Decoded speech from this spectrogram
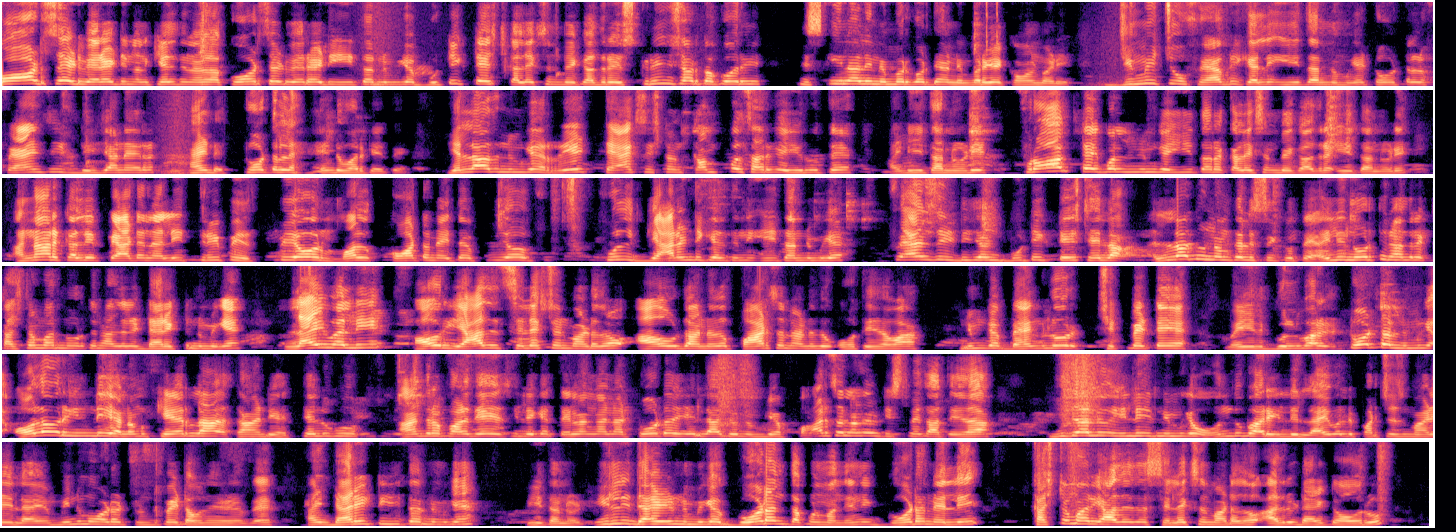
ಕಾರ್ಡ್ ಸೈಡ್ ವೆರೈಟಿ ನಾನು ಕೇಳ್ತೀನಲ್ಲ ಕೋಡ್ ಸೈಡ್ ವೆರೈಟಿ ಈ ತರ ನಿಮಗೆ ಬುಟಿಕ್ ಟೇಸ್ಟ್ ಕಲೆಕ್ಷನ್ ಬೇಕಾದ್ರೆ ಸ್ಕ್ರೀನ್ ಶಾಟ್ ತಗೋರಿ. ಈ ಸ್ಕ್ರೀನ್ ಅಲ್ಲಿ ನಂಬರ್ ಕೊಡ್ತೀನಿ, ಆ ನಂಬರ್ಗೆ ಕಾಲ್ ಮಾಡಿ. ಜಿಮಿಚು ಫ್ಯಾಬ್ರಿಕ್ ಅಲ್ಲಿ ಈ ತರ ನಿಮಗೆ total fancy designer and total hand work ಐತೆ. ಎಲ್ಲಾದ್ರೂ ನಿಮಗೆ ರೇಟ್ ಟ್ಯಾಕ್ಸ್ ಸಿಸ್ಟಮ್ ಕಂಪಲ್ಸರಿಗೆ ಇರುತ್ತೆ. ಅಂಡ್ ಈ ತರ ನೋಡಿ ಫ್ರಾಕ್ ಟೈಪ್ ಅಲ್ಲಿ ನಿಮ್ಗೆ ಈ ತರ ಕಲೆಕ್ಷನ್ ಬೇಕಾದ್ರೆ ಈ ತರ ನೋಡಿ. ಅನಾರ್ಕಲಿ ಪ್ಯಾಟರ್ನ್ ಅಲ್ಲಿ three piece pure mul cotton ಐತೆ ಪ್ಯೂರ್ ಫುಲ್ ಗ್ಯಾರಂಟಿ ಕೇಳ್ತೀನಿ ಈ ತರ ನಿಮ್ಗೆ. ಫ್ಯಾನ್ಸಿ ಡಿಸೈನ್ ಬುಟಿಕ್ ಟೇಸ್ಟ್ ಎಲ್ಲ ಎಲ್ಲದೂ ನಮ್ ತಲೆ ಸಿಕ್ಕುತ್ತೆ. ಇಲ್ಲಿ ನೋಡ್ತೀರಾ ಅಂದ್ರೆ ಕಸ್ಟಮರ್ ನೋಡ್ತೀರಾ ಅಲ್ಲಿ ಡೈರೆಕ್ಟ್ ನಿಮಗೆ ಲೈವ್ ಅಲ್ಲಿ ಅವ್ರು ಯಾವ್ದು ಸೆಲೆಕ್ಷನ್ ಮಾಡಿದ್ರು ಅವ್ರದ್ದು ಅನ್ನೋದು ಪಾರ್ಸಲ್ ಅನ್ನೋದು ಓದ್ತಿದಾವ. ನಿಮ್ಗೆ ಬೆಂಗಳೂರು ಚಿಕ್ಕಪೇಟೆ ಗುಲ್ಬರ್ಗ್ ಟೋಟಲ್ ನಿಮ್ಗೆ ಆಲ್ ಓವರ್ ಇಂಡಿಯಾ ನಮ್ ಕೇರಳ ತೆಲುಗು ಆಂಧ್ರ ಪ್ರದೇಶ ಇಲ್ಲಿಗೆ ತೆಲಂಗಾಣ ಟೋಟಲ್ ಎಲ್ಲಾದ್ರೂ ನಿಮ್ಗೆ ಪಾರ್ಸಲ್ ಅನ್ನೋ ಡಿಸ್ಪ್ಲೇ ಆಗ್ತಿದ. ಇದಲ್ಲೂ ಇಲ್ಲಿ ನಿಮ್ಗೆ ಒಂದು ಬಾರಿ ಇಲ್ಲಿ ಲೈವ್ ಅಲ್ಲಿ ಪರ್ಚೇಸ್ ಮಾಡಿ minimum order twenty five thousand ಇರುತ್ತೆ. ಅಂಡ್ ಡೈರೆಕ್ಟ್ ಈ ತರ ನಿಮ್ಗೆ ಈ ತರ ನೋಡಿ. ಇಲ್ಲಿ ಡೈರೆಕ್ಟ್ ನಿಮಗೆ ಗೋಡನ್ ತಕೊಂಡ್ ಬಂದೀನಿ ಗೋಡನ್ ಅಲ್ಲಿ ಕಸ್ಟಮರ್ ಯಾವ್ದಾದ್ರು ಸೆಲೆಕ್ಷನ್ ಮಾಡೋದು ಅದ್ರ ಡೈರೆಕ್ಟ್ ಅವರು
